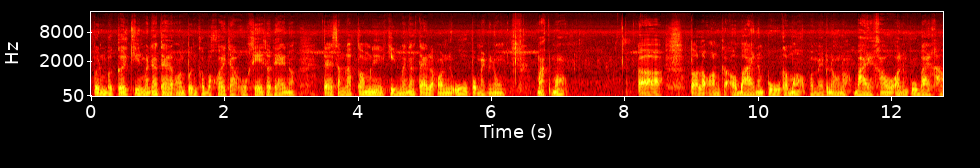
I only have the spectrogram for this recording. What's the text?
เปิ่นบ่เคยกินมาตั้งแต่ละออนเปิ่นก็บ่ค่อยจะโอเคเท่าแดเนาะแต่สำหรับต้อมนี่กินมาตั้งแต่ละออนอู้ผมไม่พี่น้องมักเหมาะเอ่อตอนละออนก็เอาใบน้ำปูกับเหมาะผมไม่พี่น้องเนาะใบเข้าเอาน้ำปูใบเข้า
